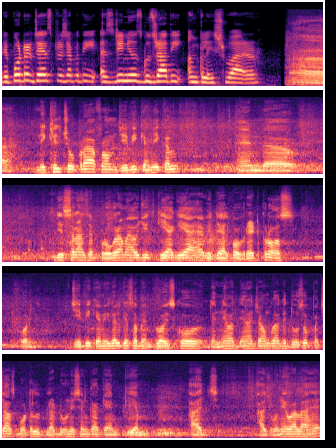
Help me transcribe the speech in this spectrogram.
reporter Jayesh Prajapati SD news Gujarati Ankleshwar uh, Nikhil Chopra from JB chemical and जिस तरह से प्रोग्राम आयोजित किया गया है with help of red cross और जेबी केमिकल के सब एम्प्लॉयज़ को धन्यवाद देना चाहूँगा कि 250 बोतल ब्लड डोनेशन का कैंप की हम आज आज होने वाला है।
